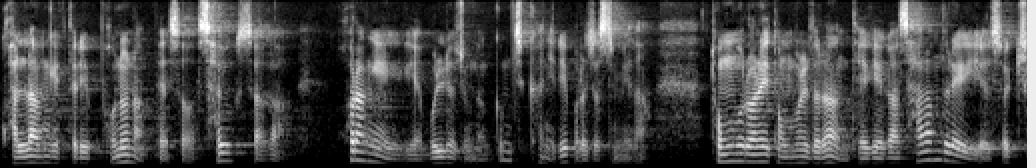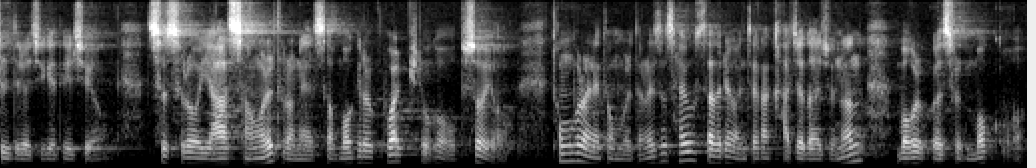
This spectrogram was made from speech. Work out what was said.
관람객들이 보는 앞에서 사육사가 호랑이에게 물려 죽는 끔찍한 일이 벌어졌습니다. 동물원의 동물들은 대개가 사람들에 의해서 길들여지게 되지요. 스스로 야성을 드러내서 먹이를 구할 필요가 없어요. 동물원의 동물들은 그래서 사육사들이 언제나 가져다 주는 먹을 것을 먹고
